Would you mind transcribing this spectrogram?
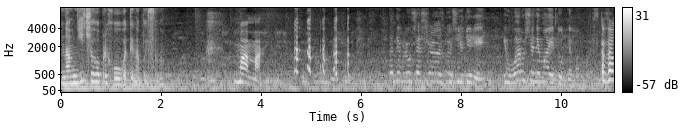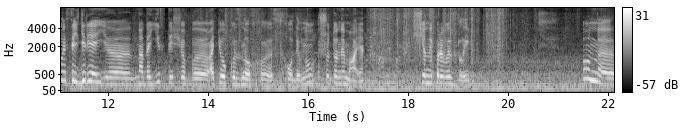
Нам нічого приховувати написано. Мама, Та дивлюся, що той сільдірей. І у вару ще немає, і тут нема. сказали, сельдерей треба їсти, щоб е, отек з ног е, сходив. Ну, що то немає. Ще не привезли. Он е,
